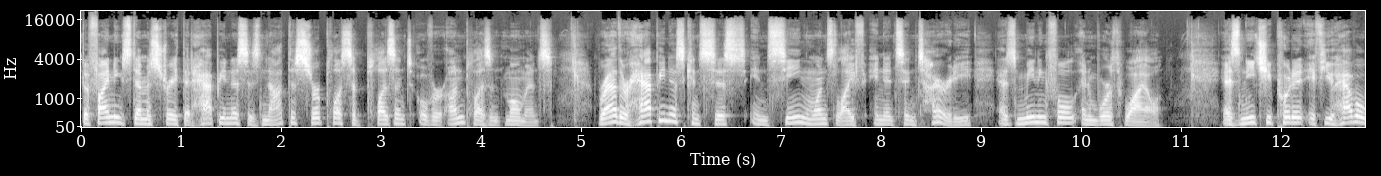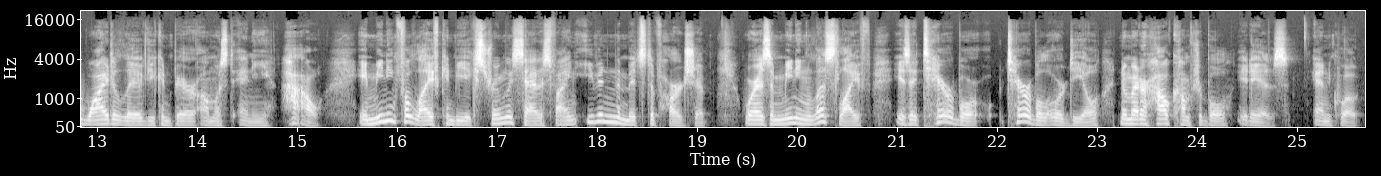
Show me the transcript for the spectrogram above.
the findings demonstrate that happiness is not the surplus of pleasant over unpleasant moments. Rather, happiness consists in seeing one's life in its entirety as meaningful and worthwhile. As Nietzsche put it, if you have a why to live, you can bear almost any how. A meaningful life can be extremely satisfying even in the midst of hardship, whereas a meaningless life is a terrible, terrible ordeal, no matter how comfortable it is. End quote.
